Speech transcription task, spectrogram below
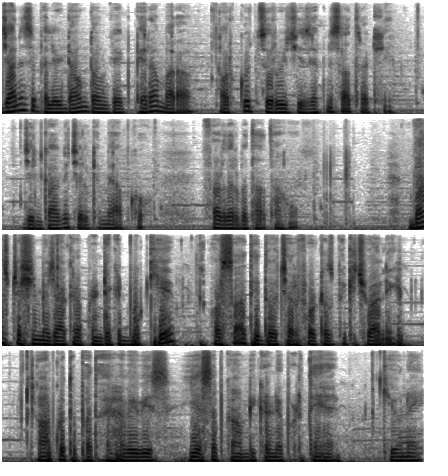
जाने से पहले डाउनटाउन का एक फेरा मारा और कुछ ज़रूरी चीज़ें अपने साथ रख जिनका आगे चल के मैं आपको फर्दर बताता हूँ बस स्टेशन में जाकर अपने टिकट बुक किए और साथ ही दो चार फ़ोटोज़ भी खिंचवा ली आपको तो पता है हबीबीस ये सब काम भी करने पड़ते हैं क्यों नहीं?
